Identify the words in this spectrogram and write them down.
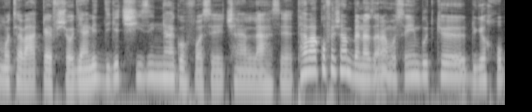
متوقف شد. یعنی دیگه چیزی نگفت واسه چند لحظه. توقفش هم به نظرم واسه این بود که دیگه خب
